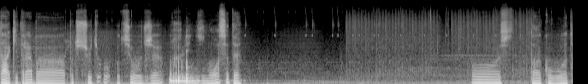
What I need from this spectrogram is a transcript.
Так, і треба по чуть-чуть оцю от же хрінь зносити. Ось так от.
